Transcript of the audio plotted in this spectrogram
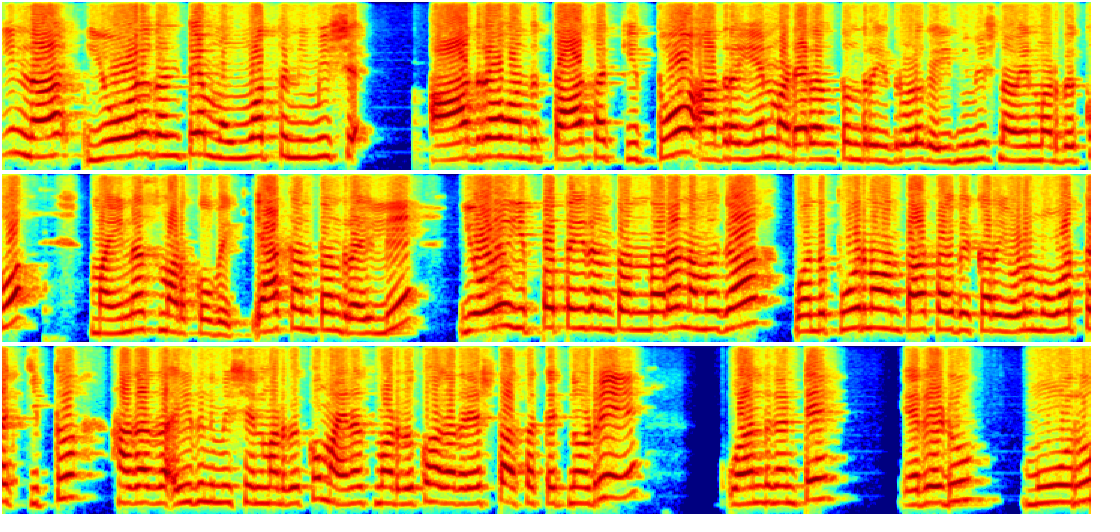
ಇನ್ನ ಏಳು ಗಂಟೆ ಮೂವತ್ತು ನಿಮಿಷ ಆದ್ರ ಒಂದ್ ತಾಸ ಅಕ್ಕಿತ್ತು. ಆದ್ರ ಏನ್ ಮಾಡ್ಯಾರ ಅಂತಂದ್ರ ಇದ್ರೊಳಗ ಐದ್ ನಿಮಿಷ ನಾವ್ ಏನ್ ಮಾಡ್ಬೇಕು? ಮೈನಸ್ ಮಾಡ್ಕೋಬೇಕು. ಯಾಕಂತಂದ್ರ ಇಲ್ಲಿ ಏಳು ಇಪ್ಪತ್ತೈದು ಅಂತಂದ್ರ ನಮಗ ಒಂದ್ ಪೂರ್ಣ ಒಂದ್ ತಾಸ ಆಗ್ಬೇಕಾರ. ಏಳು ಮೂವತ್ತಕ್ಕಿತ್ತು ಹಾಗಾದ್ರೆ ಐದು ನಿಮಿಷ ಏನ್ ಮಾಡ್ಬೇಕು? ಮೈನಸ್ ಮಾಡ್ಬೇಕು. ಹಾಗಾದ್ರೆ ಎಷ್ಟ್ ತಾಸ ಆಕೈತಿ ನೋಡ್ರಿ? ಒಂದ್ ಗಂಟೆ ಎರಡು, ಮೂರು,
